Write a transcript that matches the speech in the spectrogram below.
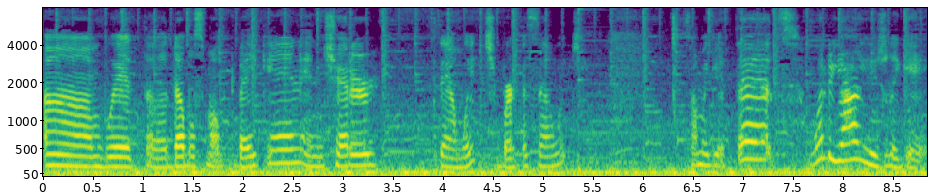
um, with uh, double smoked bacon and cheddar sandwich, breakfast sandwich. So I'm gonna get that. What do y'all usually get?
